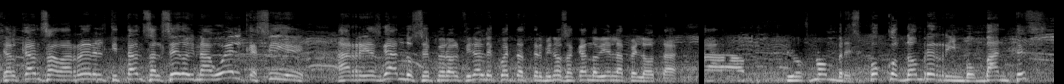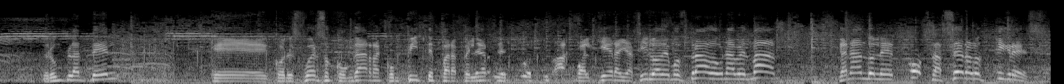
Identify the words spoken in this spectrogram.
Se alcanza a barrer el Titán Salcedo y Nahuel que sigue arriesgándose, pero al final de cuentas terminó sacando bien la pelota. los nombres, pocos nombres rimbombantes, pero un plantel que con esfuerzo, con garra, compite para pelearle a cualquiera y así lo ha demostrado una vez más, ganándole 2 a 0 a los Tigres.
